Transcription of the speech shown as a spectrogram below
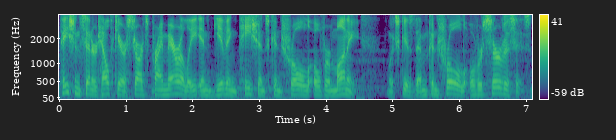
Patient centered healthcare starts primarily in giving patients control over money, which gives them control over services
